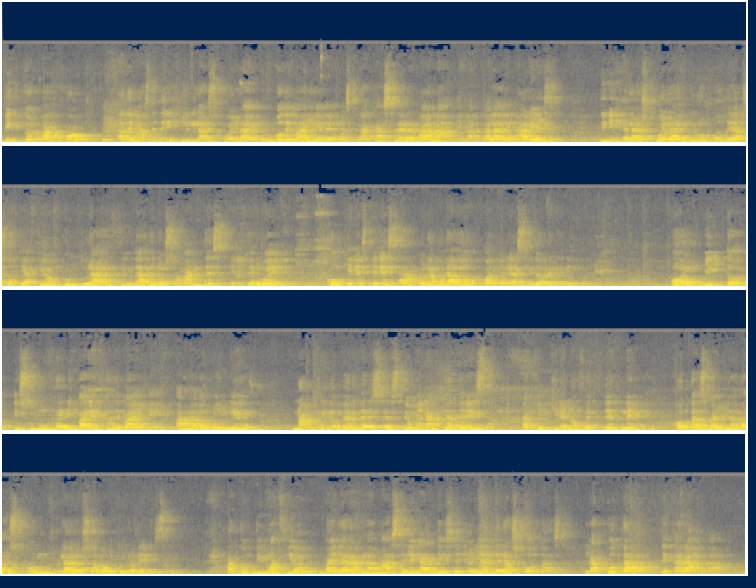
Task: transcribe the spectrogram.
Víctor Bajo, además de dirigir la escuela y grupo de baile de nuestra casa hermana en Alcalá de Henares, dirige la escuela y grupo de Asociación Cultural Ciudad de los Amantes en Teruel, con quienes Teresa ha colaborado cuando le ha sido requerido. Hoy, Víctor y su mujer y pareja de baile, Ana Domínguez, no han querido perderse este homenaje a Teresa, a quien quieren ofrecerle jotas bailadas con un claro sabor turolense. A continuación, bailarán la más elegante y señorial de las jotas, la jota de caranga,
